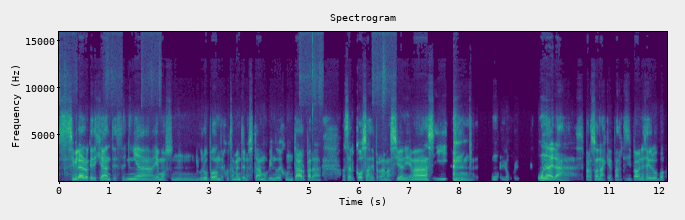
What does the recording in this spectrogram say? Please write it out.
similar a lo que dije antes. Tenía, digamos, un grupo donde justamente nos estábamos viendo de juntar para hacer cosas de programación y demás. Y una de las personas que participaba en ese grupo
